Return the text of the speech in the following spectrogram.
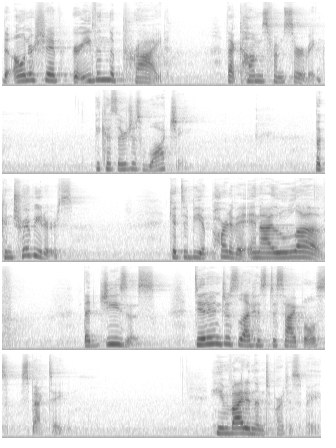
the ownership, or even the pride that comes from serving because they're just watching. But contributors get to be a part of it. And I love that Jesus didn't just let his disciples spectate, he invited them to participate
